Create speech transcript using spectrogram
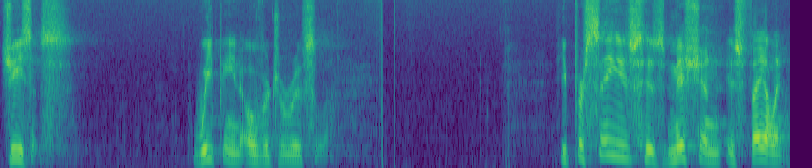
Jesus weeping over Jerusalem. He perceives his mission is failing.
